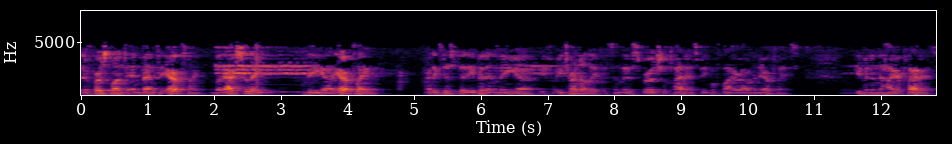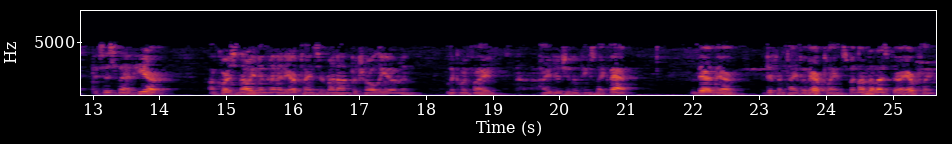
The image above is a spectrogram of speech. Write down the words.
the first one to invent the airplane. But actually, the uh, airplane had existed even in the uh, eternally. It's in the spiritual planets. People fly around in airplanes, even in the higher planets. It's just that here, of course, now we've invented airplanes that run on petroleum and liquefied hydrogen and things like that. They're they're different type of airplanes, but nonetheless they're airplanes.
